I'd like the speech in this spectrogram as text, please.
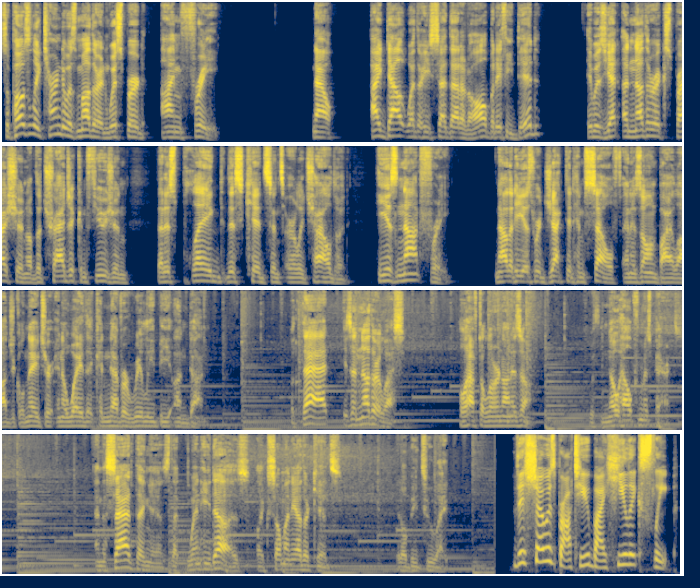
supposedly turned to his mother and whispered, I'm free. Now, I doubt whether he said that at all, but if he did, it was yet another expression of the tragic confusion that has plagued this kid since early childhood. He is not free now that he has rejected himself and his own biological nature in a way that can never really be undone. But that is another lesson he'll have to learn on his own with no help from his parents. And the sad thing is that when he does, like so many other kids, it'll be too late. This show is brought to you by Helix Sleep.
